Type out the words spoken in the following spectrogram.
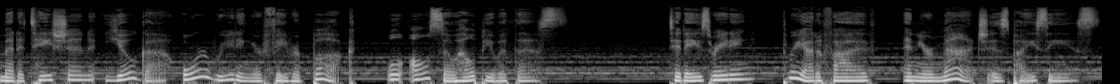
Meditation, yoga, or reading your favorite book will also help you with this. Today's rating 3 out of 5, and your match is Pisces.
